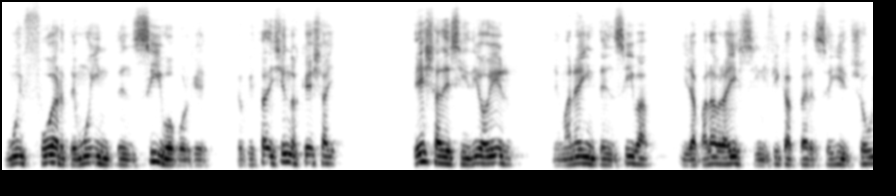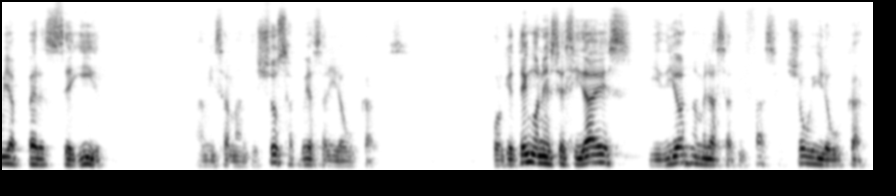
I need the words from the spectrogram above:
muy fuerte, muy intensivo, porque lo que está diciendo es que ella, ella decidió ir de manera intensiva, y la palabra ahí significa perseguir. Yo voy a perseguir a mis amantes. Yo voy a salir a buscarlos. Porque tengo necesidades y Dios no me las satisface. Yo voy a ir a buscar.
